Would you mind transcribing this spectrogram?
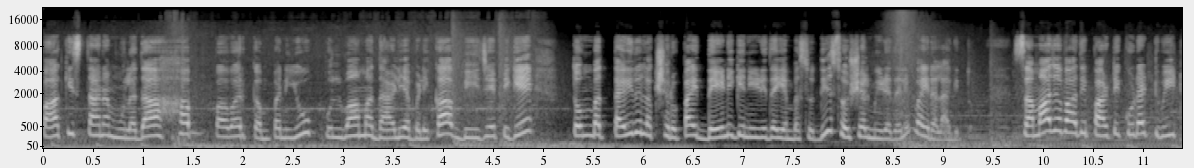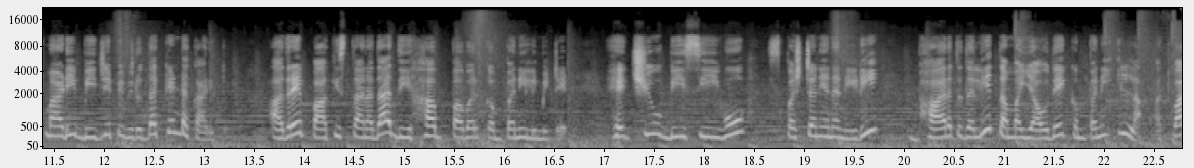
ಪಾಕಿಸ್ತಾನ ಮೂಲದ ಹಬ್ ಪವರ್ ಕಂಪನಿಯು ಪುಲ್ವಾಮಾ ದಾಳಿಯ ಬಳಿಕ ಬಿಜೆಪಿಗೆ ತೊಂಬತ್ತೈದು ಲಕ್ಷ ರೂಪಾಯಿ ದೇಣಿಗೆ ನೀಡಿದೆ ಎಂಬ ಸುದ್ದಿ ಸೋಷಿಯಲ್ ಮೀಡಿಯಾದಲ್ಲಿ ವೈರಲ್ ಆಗಿತ್ತು. ಸಮಾಜವಾದಿ ಪಾರ್ಟಿ ಕೂಡ ಟ್ವೀಟ್ ಮಾಡಿ ಬಿಜೆಪಿ ವಿರುದ್ಧ ಕೆಂಡಕಾರಿತು ಆದರೆ ಪಾಕಿಸ್ತಾನದ the Hub Power company limited H U B ಸ್ಪಷ್ಟನೆಯನ್ನು ನೀಡಿ ಭಾರತದಲ್ಲಿ ತಮ್ಮ ಯಾವುದೇ ಕಂಪನಿ ಇಲ್ಲ ಅಥವಾ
